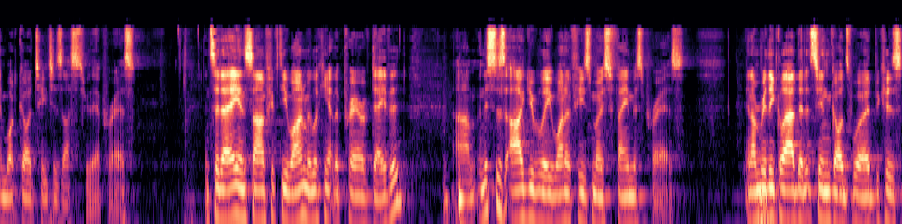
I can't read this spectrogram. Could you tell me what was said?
and what God teaches us through their prayers. And today in Psalm 51, we're looking at the prayer of David. Um, and this is arguably one of his most famous prayers. And I'm really glad that it's in God's Word because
